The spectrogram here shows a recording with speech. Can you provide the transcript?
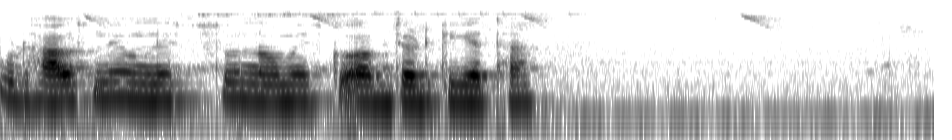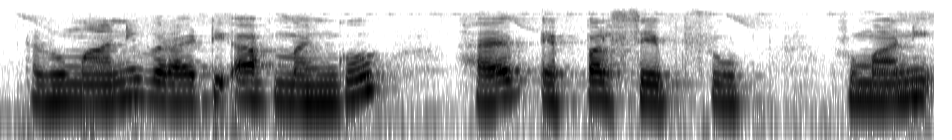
वुड हाउस ने 1909 में इसको ऑब्ज़र्व किया था। Rumani variety of mango have apple shaped fruit. Rumani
